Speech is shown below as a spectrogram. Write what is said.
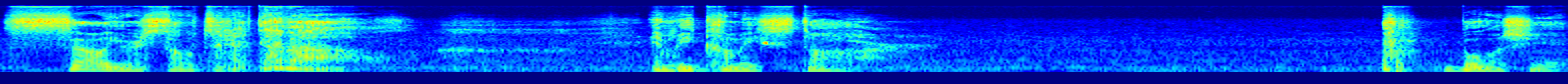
Sell your soul to the devil and become a star. Bullshit.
